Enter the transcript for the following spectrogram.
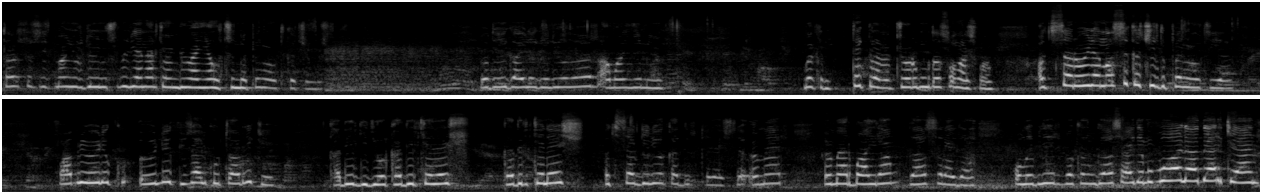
Tarsus İtman Yurdu Yunus bir yenerken Güven Yalçın'da penaltı kaçırmıştık. Rodrigo ile geliyorlar aman yemeyin. Bakın tekrar açıyorum bu da son açmam. Akhisar öyle nasıl kaçırdı penaltıyı? Fabri öyle öyle güzel kurtardı ki. Kadir gidiyor Kadir Keleş. Kadir Keleş. Akhisar geliyor Kadir Keleş'te. Ömer Ömer Bayram Galatasaray'da olabilir. Bakalım Galatasaray'da mı bu hala derken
